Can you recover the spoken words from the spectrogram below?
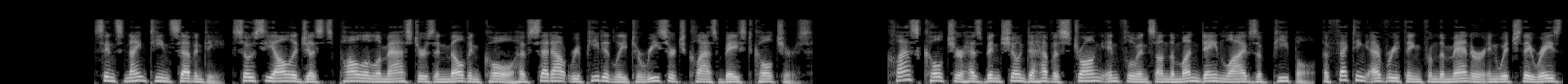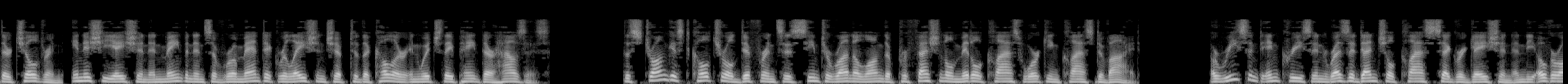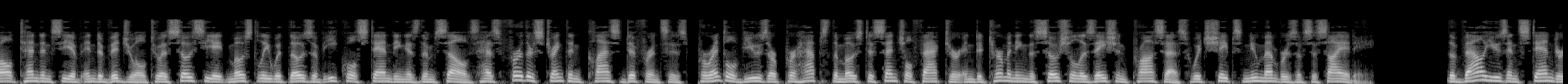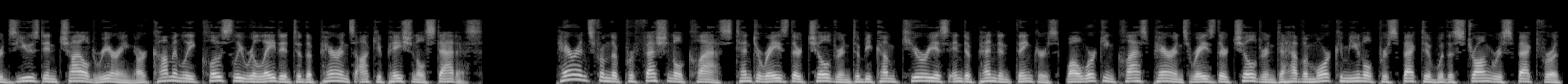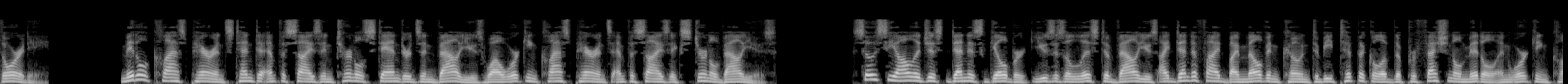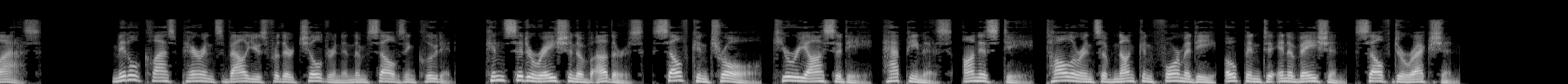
Since 1970, sociologists Paula LeMasters and Melvin Kohn have set out repeatedly to research class-based cultures. Class culture has been shown to have a strong influence on the mundane lives of people, affecting everything from the manner in which they raise their children, initiation and maintenance of romantic relationship to the color in which they paint their houses. The strongest cultural differences seem to run along the professional middle class working class divide. A recent increase in residential class segregation and the overall tendency of individual to associate mostly with those of equal standing as themselves has further strengthened class differences. Parental views are perhaps the most essential factor in determining the socialization process which shapes new members of society. The values and standards used in child rearing are commonly closely related to the parent's occupational status. Parents from the professional class tend to raise their children to become curious independent thinkers, while working class parents raise their children to have a more communal perspective with a strong respect for authority. Middle-class parents tend to emphasize internal standards and values while working-class parents emphasize external values. Sociologist Dennis Gilbert uses a list of values identified by Melvin Kohn to be typical of the professional middle and working class. Middle-class parents' values for their children and themselves included, "...consideration of others, self-control, curiosity, happiness, honesty, tolerance of nonconformity, open to innovation, self-direction."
